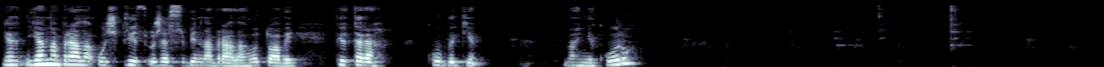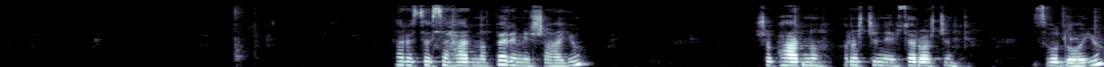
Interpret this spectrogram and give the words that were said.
Я, я набрала у шприц, уже собі набрала готовий півтора кубики магнікуру. Зараз це все гарно перемішаю, щоб гарно розчинився розчин з водою.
